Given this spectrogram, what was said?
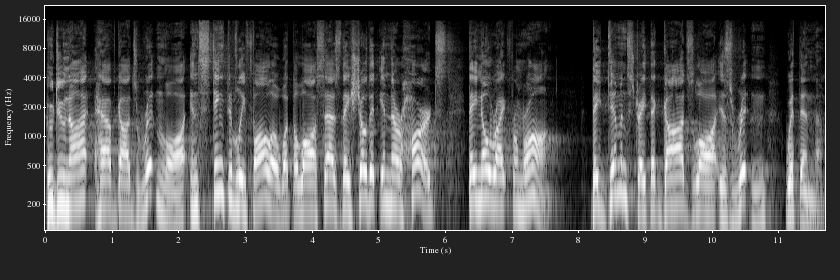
who do not have God's written law instinctively follow what the law says they show that in their hearts they know right from wrong. They demonstrate that God's law is written within them.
